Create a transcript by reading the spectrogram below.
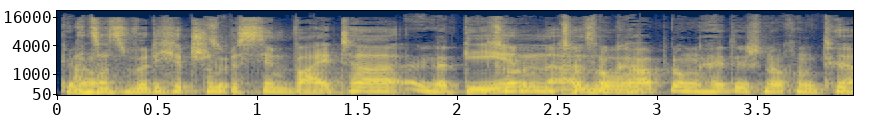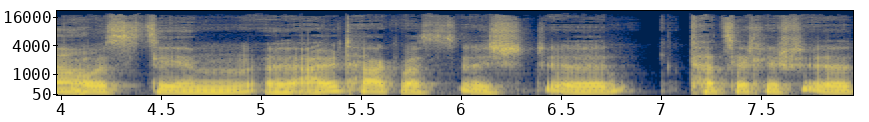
Genau. Ansonsten würde ich jetzt schon ein bisschen weiter gehen. Zur, zur also, Verkabelung hätte ich noch einen Tipp ja. aus dem äh, Alltag, was ich äh, tatsächlich äh,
